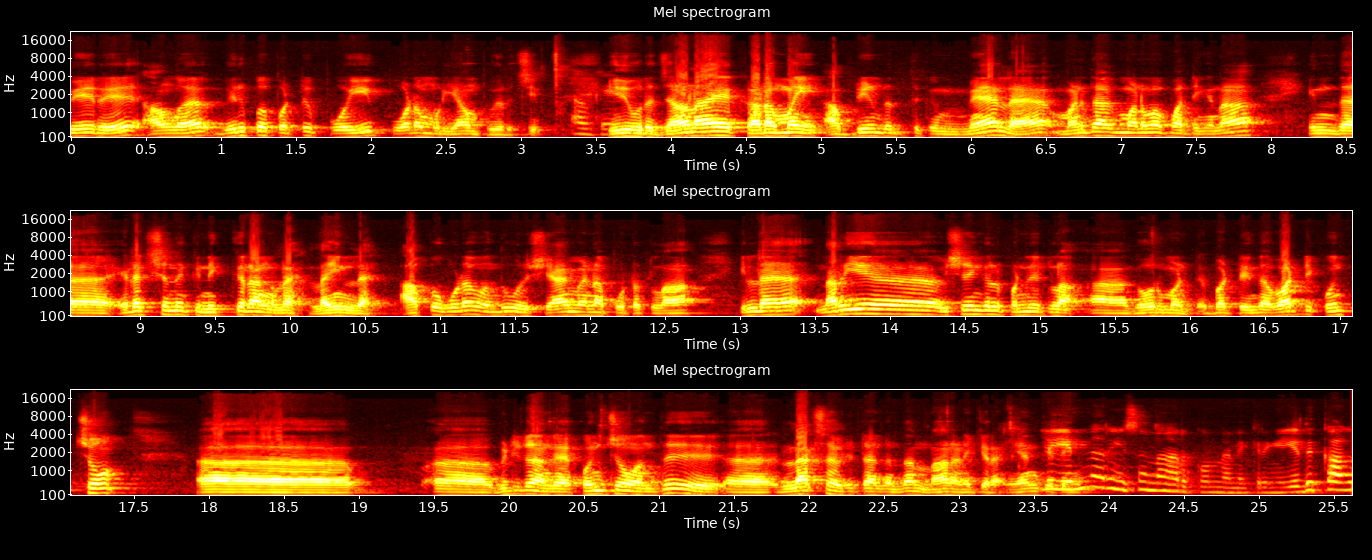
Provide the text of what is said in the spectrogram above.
பேர் அவங்க விருப்பப்பட்டு போய் போட முடியாமல் போயிடுச்சு இது ஒரு ஜனநாயக கடமை அப்படின்றதுக்கு மேலே மனிதாபிமானமாக பார்த்தீங்கன்னா இந்த எலெக்ஷனுக்கு நிற்கிறாங்களே லைனில். அப்போ கூட வந்து ஒரு ஷேமேனா போட்டுக்கலாம் இல்லை நிறைய விஷயங்கள் பண்ணியிருக்கலாம் கவர்மெண்ட் பட் இந்த வாட்டி கொஞ்சம் விட்டுட்டாங்க. கொஞ்சம் வந்து ரிலாக்ஸாக விட்டுட்டாங்கன்னு தான் நான் நினைக்கிறேன். ஏன்னு என்ன ரீசனாக இருக்கும்னு நினைக்கிறீங்க? எதுக்காக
